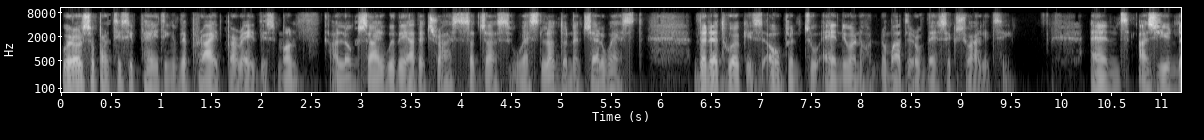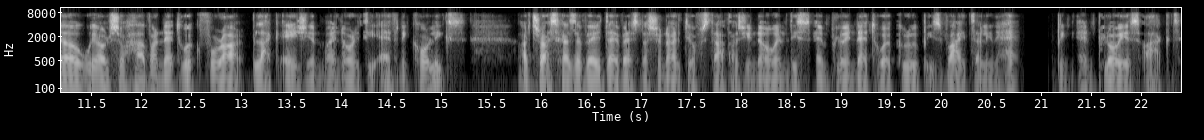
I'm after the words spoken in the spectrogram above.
We're also participating in the Pride Parade this month, alongside with the other trusts, such as West London and Chell West. The network is open to anyone, no matter of their sexuality. And as you know, we also have a network for our Black, Asian, minority ethnic colleagues. Our trust has a very diverse nationality of staff, as you know, and this employee network group is vital in helping employers act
